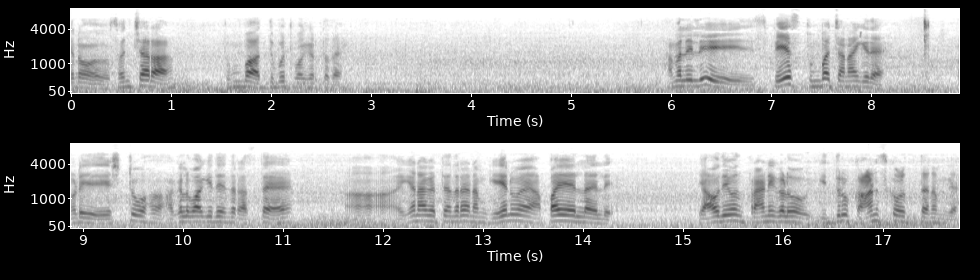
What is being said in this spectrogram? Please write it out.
ಏನೋ ಸಂಚಾರ ತುಂಬ ಅದ್ಭುತವಾಗಿರ್ತದೆ. ಆಮೇಲೆ ಇಲ್ಲಿ ಸ್ಪೇಸ್ ತುಂಬ ಚೆನ್ನಾಗಿದೆ. ನೋಡಿ, ಎಷ್ಟು ಅಗಲವಾಗಿದೆ ಅಂದರೆ ರಸ್ತೆ ಏನಾಗುತ್ತೆ ಅಂದರೆ ನಮ್ಗೆ ಅಪಾಯ ಇಲ್ಲ ಇಲ್ಲಿ. ಯಾವುದೇ ಒಂದು ಪ್ರಾಣಿಗಳು ಇದ್ರೂ ಕಾಣಿಸ್ಕೊಳುತ್ತೆ ನಮಗೆ.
